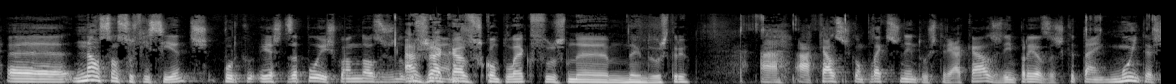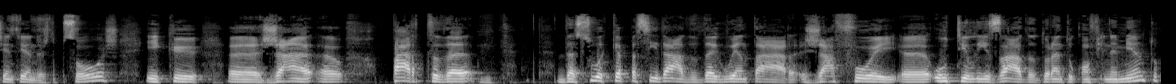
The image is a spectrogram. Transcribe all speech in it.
Uh, não são suficientes, porque estes apoios, quando nós os negociamos... Há já casos complexos na, na indústria? Há, há, casos complexos na indústria. Há casos de empresas que têm muitas centenas de pessoas e que uh, já uh, parte da, da sua capacidade de aguentar já foi uh, utilizada durante o confinamento.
